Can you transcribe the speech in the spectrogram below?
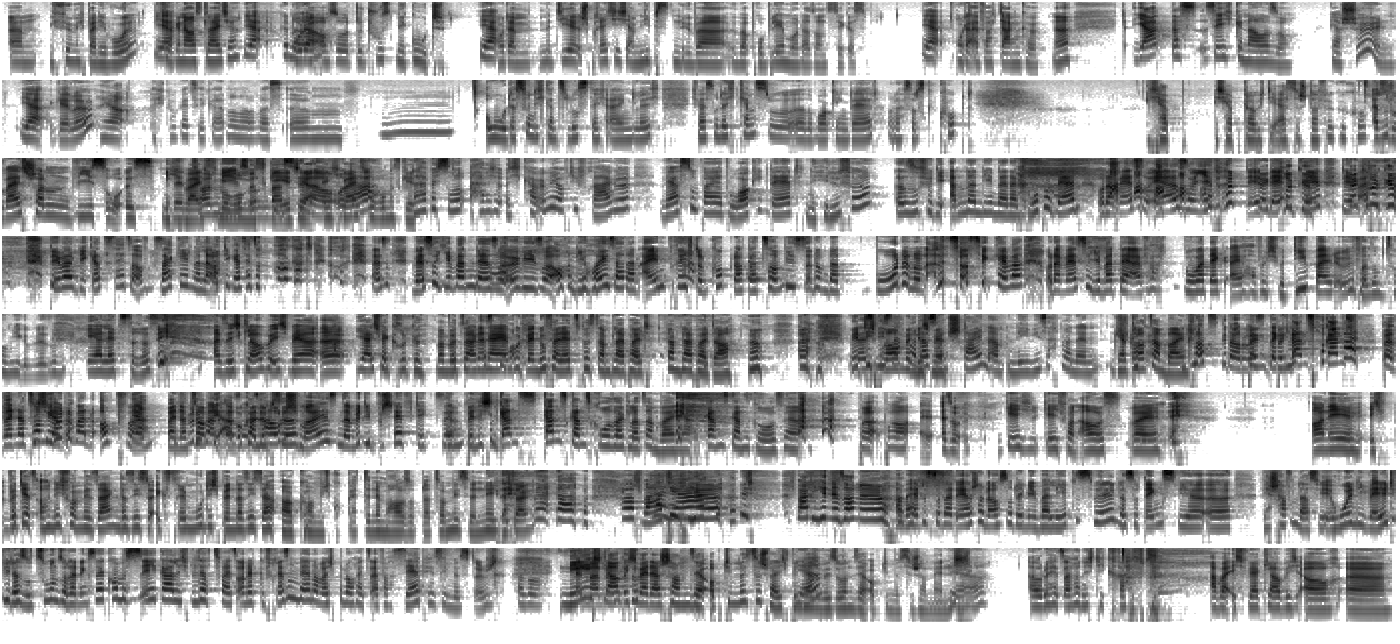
ähm, ich fühle mich bei dir wohl. Ist ja Ja. genau das Gleiche. Ja, genau. Oder auch so, du tust mir gut. Ja. Oder mit dir spreche ich am liebsten über, über Probleme oder sonstiges. Ja, Oder einfach Danke. Ne? Ja, das sehe ich genauso. Ja, schön. Ja, gelle? Ja. Ich gucke jetzt hier gerade noch mal was. Ähm, hm. oh, das finde ich ganz lustig eigentlich. Ich weiß nur nicht, kennst du äh, The Walking Dead? Oder hast du das geguckt? Ich habe, ich hab, glaube ich, die erste Staffel geguckt. Also du weißt schon, wie es so ist. Ich weiß, worum es und was, geht, ja. genau. Ich Und weiß, da, worum es geht. Da habe ich so, hab ich, ich kam irgendwie auf die Frage, wärst du bei The Walking Dead eine Hilfe? Also für die anderen, die in deiner Gruppe wären? Oder wärst du eher so jemand, der, der, Krücke. dem, dem, Der Krücke. dem man die ganze Zeit so auf den Sack geht, weil er auch die ganze Zeit so, oh Gott, oh, weißt du, wärst du jemand, der so irgendwie so auch in die Häuser dann einbricht und guckt, ob da Zombies sind, um da Boden und alles aus den Kämmern? Oder wärst du jemand, der einfach, wo man denkt, ey, hoffentlich wird die bald irgendwie von so einem Zombie gebissen? Eher letzteres. Also ich glaube, ich wäre, äh, ja, ich wäre Krücke. Man würde sagen, naja gut, wenn du verletzt bist, dann bleib halt, dann bleib halt da. Wird dich wie brauchen sagt wir man nicht das, so mehr. ein Stein am, nee, wie sagt man denn? Ein Ja, Stock- Klotz am Bein. Ein Klotz, genau. Du Bin, bist der bin Klotz ganz, ganz, bei, bei einer Ich würde Zombie, man opfern. Ja, bei einer so Zombie-Apokalypse. Zaun schmeißen, damit die beschäftigt sind. bin ich ein ganz, ganz, ganz großer Klotz am Bein. Ja, ganz, ganz groß. Ja. Bra, bra, also gehe ich, geh ich von aus, weil. Oh nee, ich würde jetzt auch nicht von mir sagen, dass ich so extrem mutig bin, dass ich sage, oh komm, ich gucke jetzt in dem Haus, ob da Zombies sind. Nee, ich würde sagen, naja, ich warte hier. Ich, ich warte hier in der Sonne. Aber hättest du dann eher schon auch so den Überlebenswillen, dass du denkst, wir, äh, wir schaffen das, wir holen die Welt wieder so zu und so, dann denkst du, na komm, es ist eh egal, ich will da zwar jetzt auch nicht gefressen werden, aber ich bin auch jetzt einfach sehr pessimistisch. Also, Nee, ich glaube, ich wäre da schon sehr optimistisch, weil ich bin ja, Ja? sowieso ein sehr optimistischer Mensch. Ja, aber du hättest einfach nicht die Kraft. Aber ich wäre, glaube ich, auch. Äh,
